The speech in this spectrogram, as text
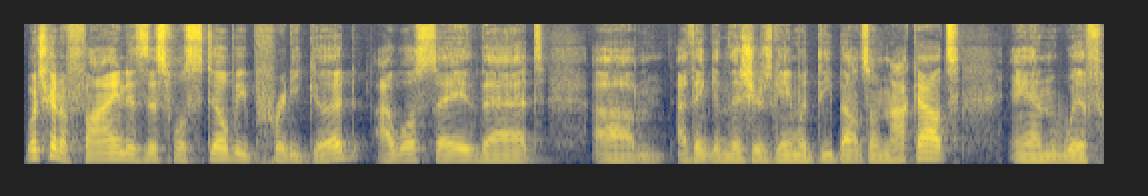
what you're going to find is this will still be pretty good. I will say that um, I think in this year's game with deep out zone knockouts, and with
